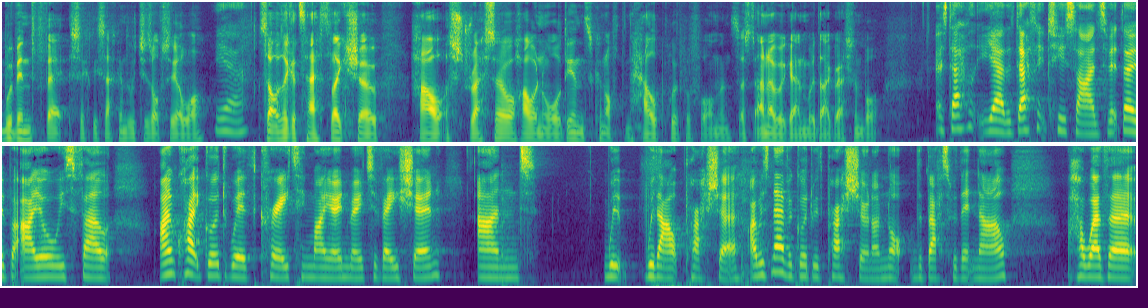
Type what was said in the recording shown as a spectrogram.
within 60 seconds, which is obviously a lot. Yeah. So that was like a test, like show how a stressor or how an audience can often help with performance. I know again we're digressing, but It's definitely yeah, there's definitely two sides of it though, but I always felt I'm quite good with creating my own motivation and with without pressure. I was never good with pressure and I'm not the best with it now. However,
